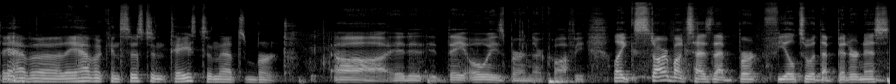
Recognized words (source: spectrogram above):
they have a they have a consistent taste, and that's burnt. Ah, it, it, it- they always burn their coffee. Like Starbucks has that burnt feel to it, that bitterness,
